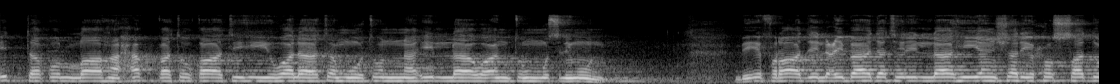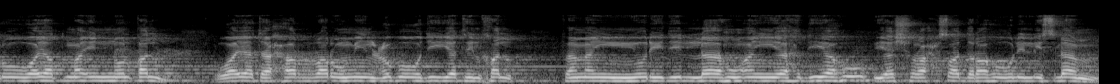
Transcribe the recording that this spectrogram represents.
اتقوا الله حق تقاته ولا تموتن إلا وأنتم مسلمون. بإفراد العبادة لله ينشرح الصدر ويطمئن القلب ويتحرر من عبودية الخلق. فمن يرد الله أن يهديه يشرح صدره للإسلام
